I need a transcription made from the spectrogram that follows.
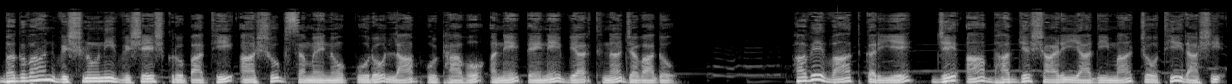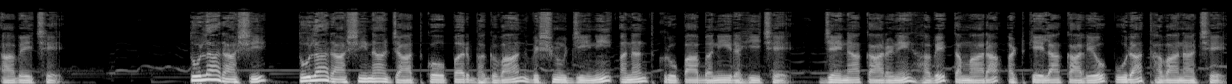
ભગવાન વિષ્ણુની વિશેષ કૃપાથી આ શુભ સમયનો પૂરો લાભ ઉઠાવો અને તેને વ્યર્થ ન જવા દો. હવે વાત કરીએ, જે આ ભાગ્યશાળી યાદીમાં ચોથી રાશિ આવે છે. તુલા રાશિ તુલા રાશિના જાતકો પર ભગવાન વિષ્ણુજીની અનંત કૃપા બની રહી છે, જેના કારણે હવે તમારા અટકેલા કાર્યો પૂરા થવાના છે.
